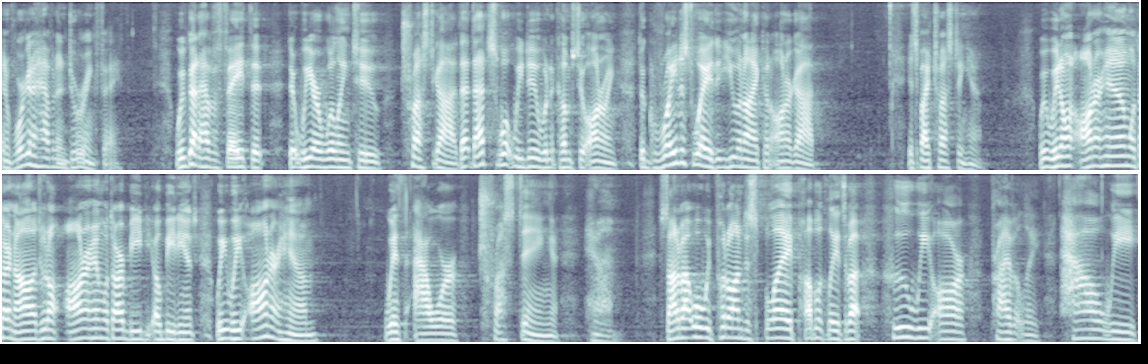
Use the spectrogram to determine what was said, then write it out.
And if we're going to have an enduring faith, we've got to have a faith that, that we are willing to trust God. That, that's what we do when it comes to honoring. The greatest way that you and I can honor God is by trusting Him. We, we don't honor Him with our knowledge, we don't honor Him with our obedience. We, we honor Him with our trusting Him. It's not about what we put on display publicly, it's about who we are privately, how we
